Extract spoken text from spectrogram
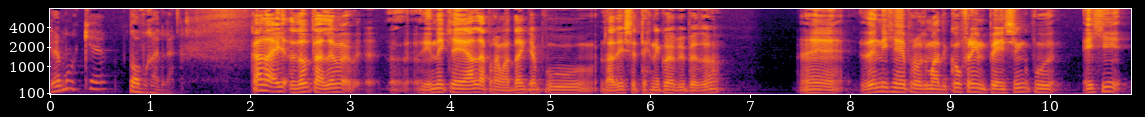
demo και το έβγαλε. Καλά, εδώ τα λέμε, είναι και άλλα πραγματάκια που, δηλαδή σε τεχνικό επίπεδο, ε, δεν είχε προβληματικό frame pacing που έχει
